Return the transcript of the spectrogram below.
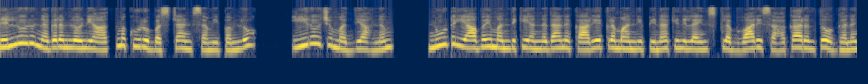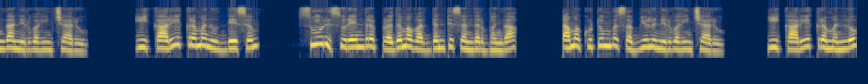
నెల్లూరు నగరంలోని ఆత్మకూరు బస్టాండ్ సమీపంలో ఈరోజు మధ్యాహ్నం నూట యాభై మందికి అన్నదాన కార్యక్రమాన్ని పినాకిని లైన్స్ క్లబ్ వారి సహకారంతో ఘనంగా నిర్వహించారు. ఈ కార్యక్రమం ఉద్దేశం సూరి సురేంద్ర ప్రథమ వర్ధంతి సందర్భంగా తమ కుటుంబ సభ్యులు నిర్వహించారు. ఈ కార్యక్రమంలో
